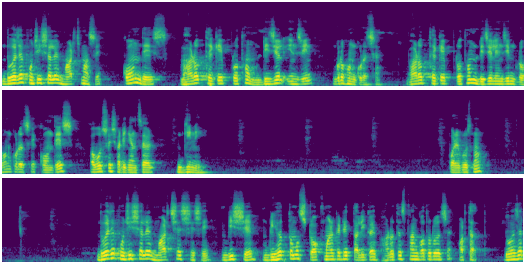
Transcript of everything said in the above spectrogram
দু হাজার পঁচিশ সালের মার্চ মাসে কোন দেশ ভারত থেকে প্রথম ডিজেল ইঞ্জিন গ্রহণ করেছে। ভারত থেকে প্রথম ডিজেল ইঞ্জিন গ্রহণ করেছে কোন দেশ? অবশ্যই সঠিক অ্যান্সার গিনি। পরের প্রশ্ন। দু হাজার পঁচিশ সালের মার্চের শেষে বিশ্বে বৃহত্তম স্টক মার্কেটের তালিকায় ভারতের স্থান কত রয়েছে? অর্থাৎ দু হাজার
